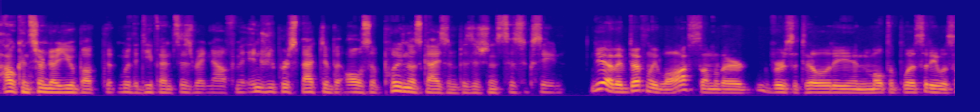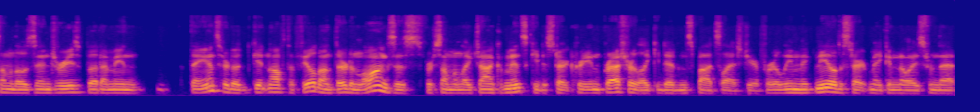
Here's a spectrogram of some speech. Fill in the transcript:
how concerned are you about the, where the defense is right now from an injury perspective, but also putting those guys in positions to succeed? Yeah, they've definitely lost some of their versatility and multiplicity with some of those injuries. But I mean, the answer to getting off the field on third and longs is for someone like John Cominsky to start creating pressure like he did in spots last year, for Alim McNeill to start making noise from that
